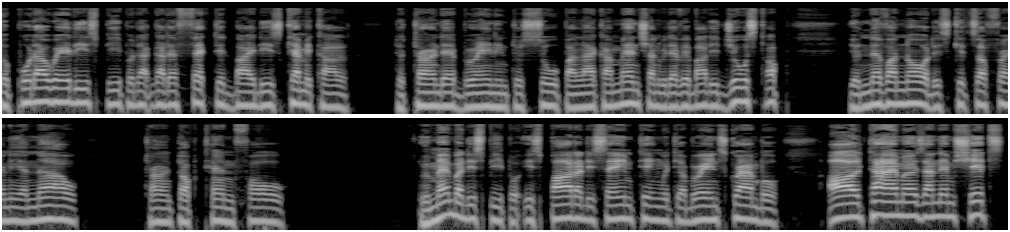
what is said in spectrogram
to put away these people that got affected by these chemical to turn their brain into soup. And like I mentioned, with everybody juiced up, you never know the schizophrenia now turned up tenfold. Remember this, people. It's part of the same thing with your brain scramble. Alzheimer's and them shits.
